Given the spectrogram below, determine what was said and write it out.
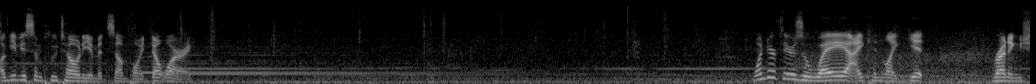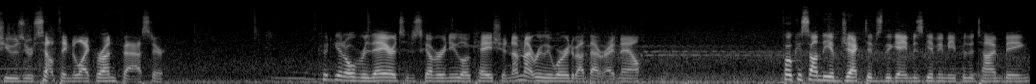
I'll give you some plutonium at some point, don't worry. Wonder if there's a way I can, like, get running shoes or something to, like, run faster. Could get over there to discover a new location. I'm not really worried about that right now. Focus on the objectives the game is giving me for the time being.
